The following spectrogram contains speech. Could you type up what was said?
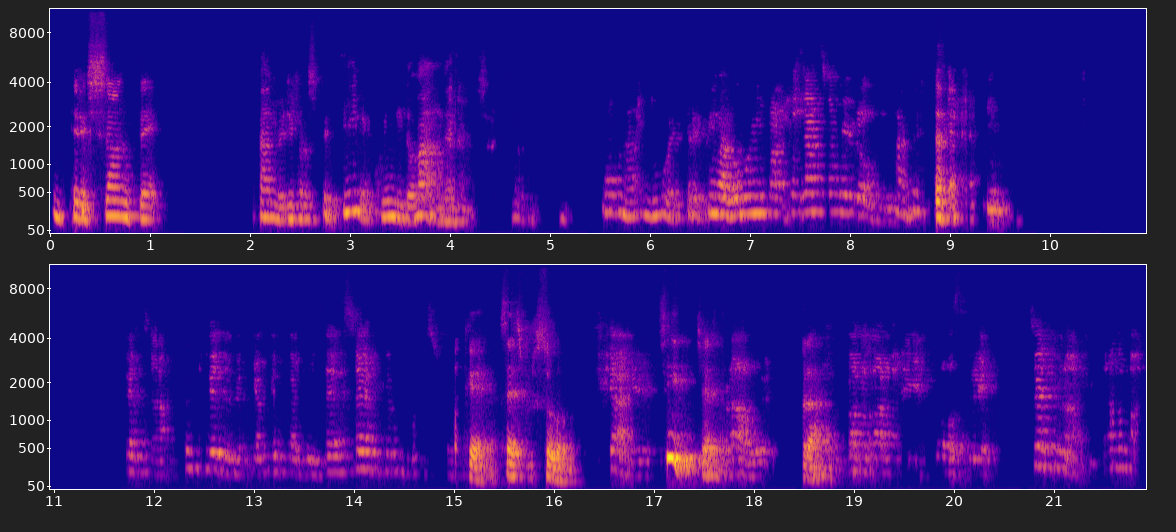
Interessante cambio di prospettive, quindi domande. Una, due, tre, prima lui. Faccio senza microfono. Ok, sei solo. Sì, certo. Bravo. Bravo. Quando parla delle vostre... Senti un attimo, una domanda.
